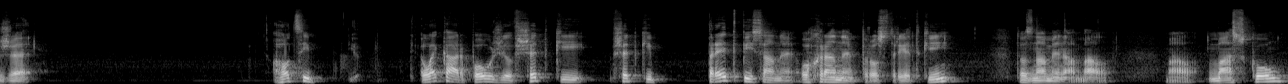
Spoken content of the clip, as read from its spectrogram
že hoci lekár použil všetky, všetky predpísané ochranné prostriedky, to znamená mal, mal masku,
